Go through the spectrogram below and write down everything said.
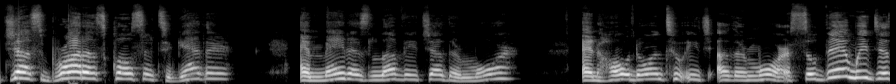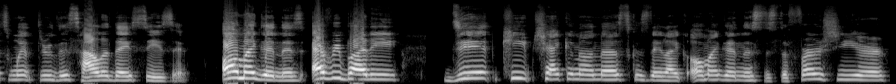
just brought us closer together and made us love each other more and hold on to each other more. So then we just went through this holiday season. Oh my goodness, everybody did keep checking on us because they like, oh my goodness, it's the first year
